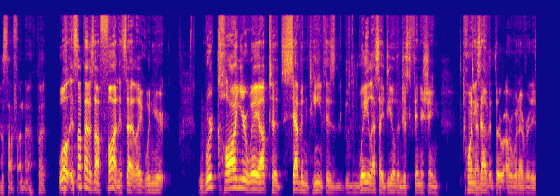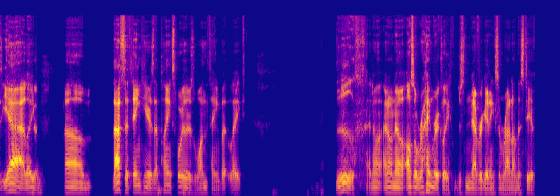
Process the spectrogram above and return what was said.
that's not fun though. But Well, it's not that it's not fun. It's that like when you're we're clawing your way up to 17th is way less ideal than just finishing 27th or, or whatever it is. Yeah, like um that's the thing here is that playing spoiler is one thing, but like ugh, I don't I don't know. Also Ryan Merkley just never getting some run on this team.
